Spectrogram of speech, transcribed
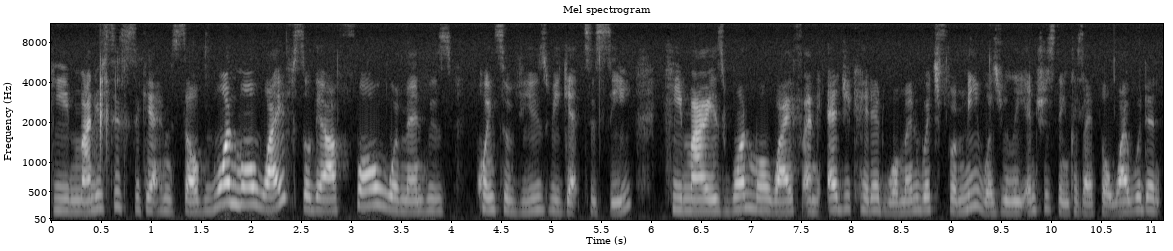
He manages to get himself one more wife, so there are four women whose points of views we get to see. He marries one more wife, an educated woman, which for me was really interesting because I thought, why wouldn't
